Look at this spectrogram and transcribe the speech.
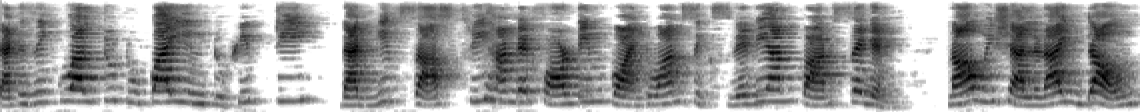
that is equal to 2 pi into 50 that gives us 314.16 radian per second. Now we shall write down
